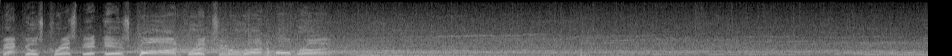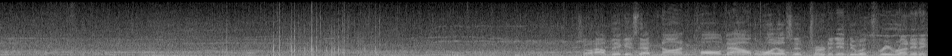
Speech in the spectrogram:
Back goes Crisp. It is gone for a two run home run. So, how big is that non call now? The Royals have turned it into a three run inning.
